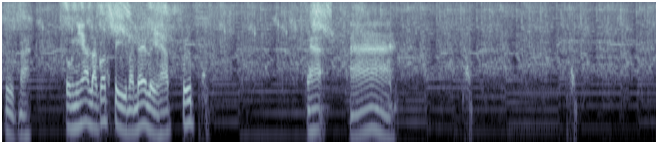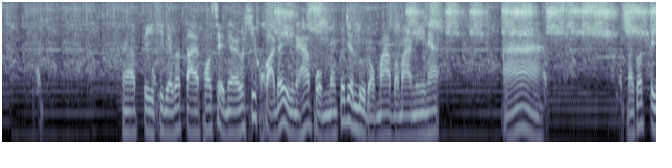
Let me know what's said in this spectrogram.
หลุดมา ตรงนี้เราก็ตีมันได้เลยครับปุ๊บนะฮะอ่านะครับตีทีเดียวก็ตายพอเสร็จเนี่ยก็คลิกขวาได้อีกนะครับผมมันก็จะหลุดออกมาประมาณนี้นะฮะอ่าแล้วก็ตี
